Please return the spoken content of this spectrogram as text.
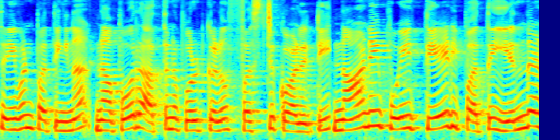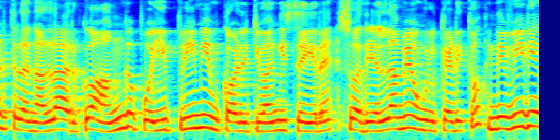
செய்வேன்னு பார்த்தீங்கன்னா நான் போடுற அத்தனை பொருட்களும் ஃபர்ஸ்ட் குவாலிட்டி நானே போய் தேடி பார்த்து எந்த இடத்துல நல்லா இருக்கோ அங்க போய் ப்ரீமியம் குவாலிட்டி வாங்கி செய்யறேன் ஸோ அது எல்லாமே உங்களுக்கு கிடைக்கும். இந்த வீடியோ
